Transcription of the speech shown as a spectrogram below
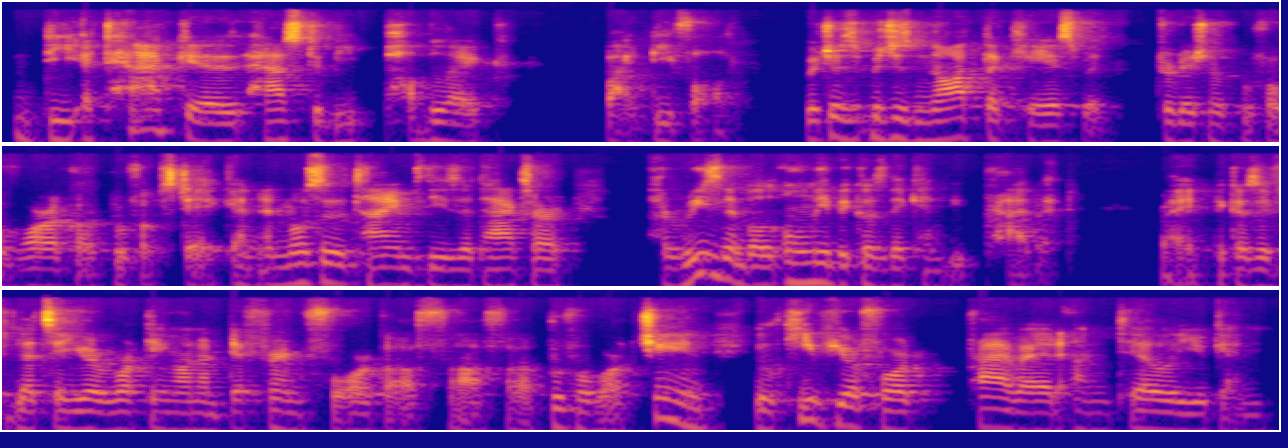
the attack is, has to be public by default, which is which is not the case with traditional proof of work or proof of stake. And, and most of the times these attacks are, are reasonable only because they can be private right? Because if let's say you're working on a different fork of, of a proof of work chain, you'll keep your fork private until you can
